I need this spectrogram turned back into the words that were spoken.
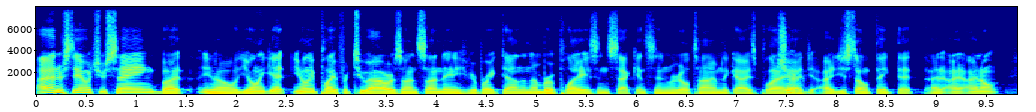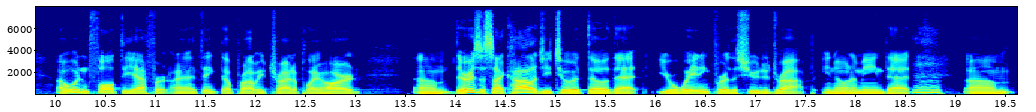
I understand what you're saying, but you know, you only get you only play for two hours on Sunday, and if you break down the number of plays and seconds in real time the guys play, Sure. I, I just don't think that I, I, I don't I wouldn't fault the effort. I, I think they'll probably try to play hard. Um, there is a psychology to it though that you're waiting for the shoe to drop. You know what I mean? That um,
